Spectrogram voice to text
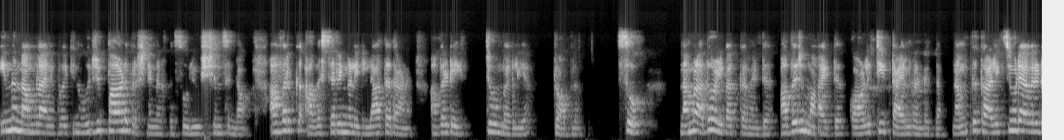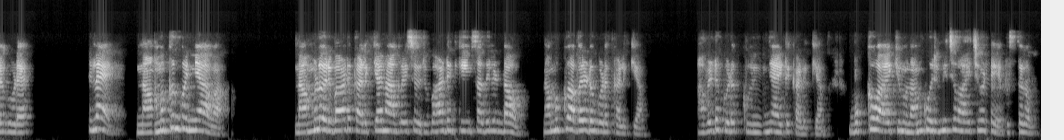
ഇന്ന് നമ്മൾ അനുഭവിക്കുന്ന ഒരുപാട് പ്രശ്നങ്ങൾക്ക് സൊല്യൂഷൻസ് ഉണ്ടാവും. അവർക്ക് അവസരങ്ങൾ ഇല്ലാത്തതാണ് അവരുടെ ഏറ്റവും വലിയ പ്രോബ്ലം സോ നമ്മൾ അത് ഒഴിവാക്കാൻ വേണ്ടി അവരുമായിട്ട് ക്വാളിറ്റി ടൈം കണ്ടെത്താം നമുക്ക് കളിച്ചൂടെ അവരുടെ കൂടെ? അല്ലേ? നമുക്കും കുഞ്ഞാവാം. നമ്മൾ ഒരുപാട് കളിക്കാൻ ആഗ്രഹിച്ച ഒരുപാട് ഗെയിംസ് അതിലുണ്ടാവും. നമുക്കും അവരുടെ കൂടെ കളിക്കാം. അവരുടെ കൂടെ കുഞ്ഞായിട്ട് കളിക്കാം. ബുക്ക് വായിക്കുമ്പോൾ നമുക്ക് ഒരുമിച്ച് വായിച്ചൂടെ പുസ്തകം.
